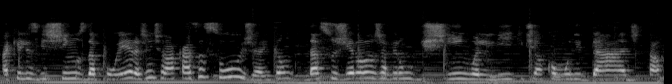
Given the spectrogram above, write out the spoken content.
aqueles bichinhos da poeira, gente, é uma casa suja, então da sujeira ela já vira um bichinho ali que tinha comunidade e tal.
